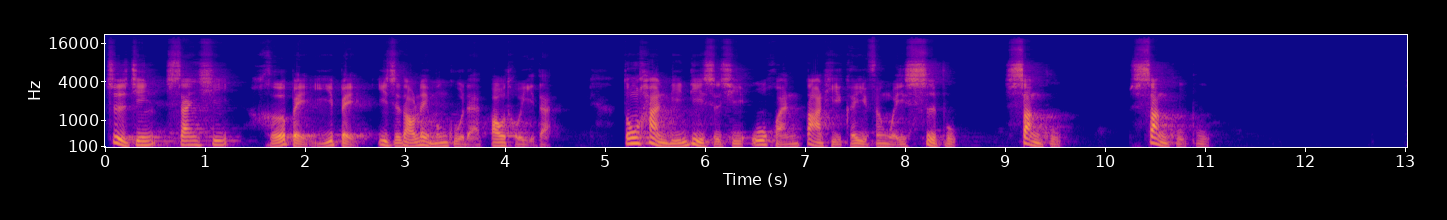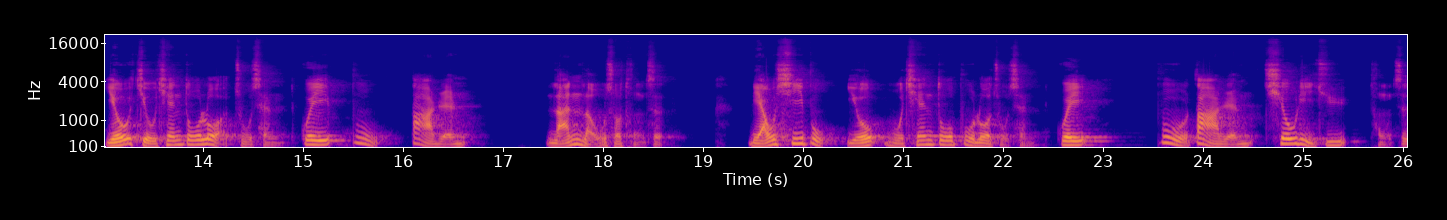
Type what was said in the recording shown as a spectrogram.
至今山西、河北以北，一直到内蒙古的包头一带。东汉灵帝时期，乌桓大体可以分为四部：上古、上古部由九千多落组成，归部大人南楼所统治；辽西部由五千多部落组成，归部大人丘利居统治；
